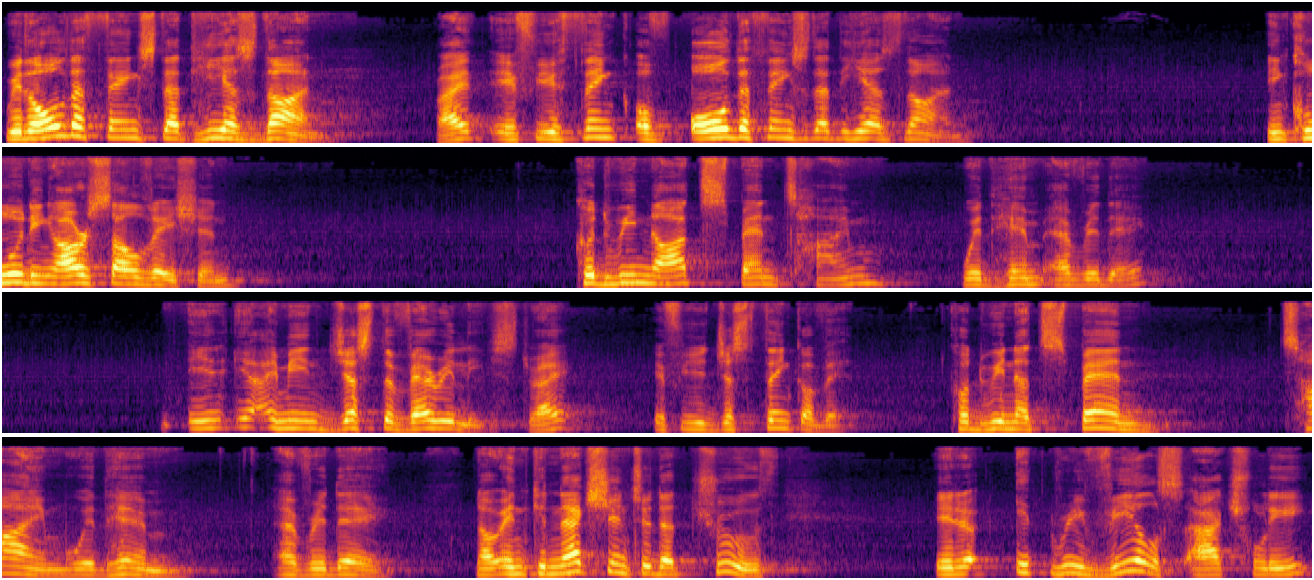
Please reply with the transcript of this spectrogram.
with all the things that He has done, right? If you think of all the things that He has done, including our salvation, could we not spend time with Him every day? I mean, just the very least, right? If you just think of it, could we not spend time with Him every day? Now, in connection to that truth, it, it reveals actually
